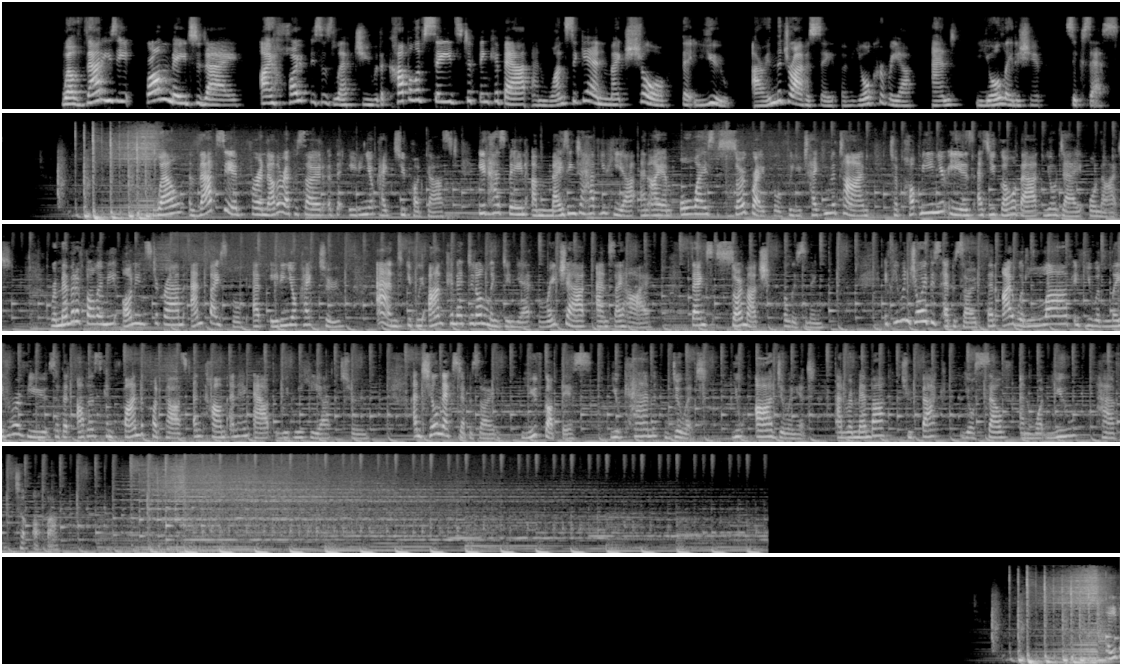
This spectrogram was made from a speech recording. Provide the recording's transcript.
Well, that is it from me today. I hope this has left you with a couple of seeds to think about. And once again, make sure that you are in the driver's seat of your career and your leadership success. Well, that's it for another episode of the Eating Your Cake Too podcast. It has been amazing to have you here, and I am always so grateful for you taking the time to pop me in your ears as you go about your day or night. Remember to follow me on Instagram and Facebook at Eating Your Cake Too. And if we aren't connected on LinkedIn yet, reach out and say hi. Thanks so much for listening. If you enjoyed this episode, then I would love if you would leave a review so that others can find the podcast and come and hang out with me here too. Until next episode, you've got this. You can do it. You are doing it. And remember to back yourself and what you have to offer.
